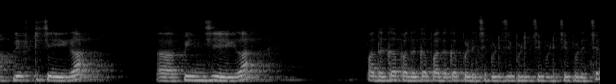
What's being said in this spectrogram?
അപ്ലിഫ്റ്റ് ചെയ്യുക പിഞ്ച് ചെയ്യുക. പതുക്കെ പതുക്കെ പതുക്കെ പിടിച്ച് പിടിച്ച് പിടിച്ച് പിടിച്ച് പിടിച്ച്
